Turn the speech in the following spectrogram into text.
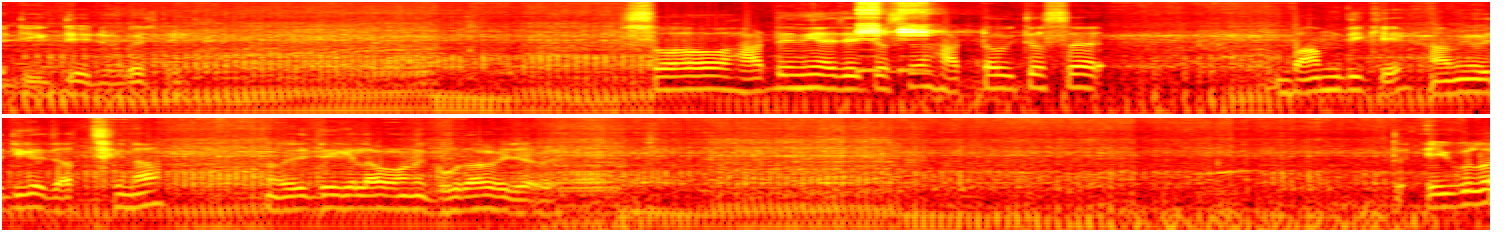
এদিক দিয়ে ঢুকেছে সো হাটে নিয়ে যাইতেছে। হাটটা হইতেছে বাম দিকে আমি ওইদিকে যাচ্ছি না। ওইদিকে গেলে অনেক ঘোরা হয়ে যাবে। এইগুলা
